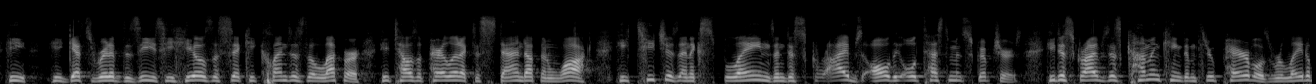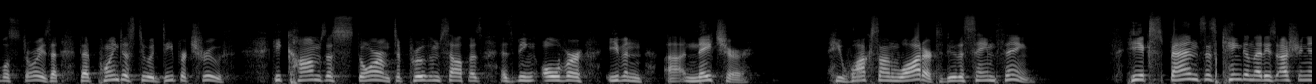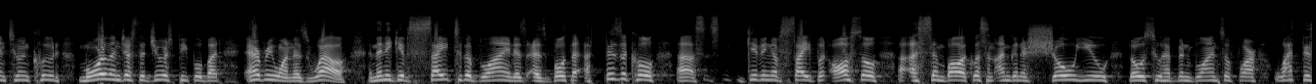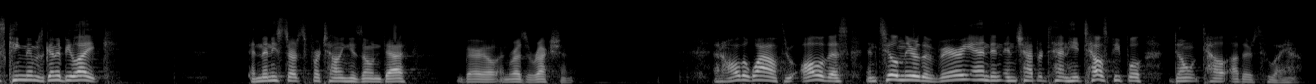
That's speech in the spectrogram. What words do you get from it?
He, he gets rid of disease. He heals the sick. He cleanses the leper. He tells a paralytic to stand up and walk. He teaches and explains and describes all the Old Testament scriptures. He describes this coming kingdom through parables, relatable stories that, that point us to a deeper truth. He calms a storm to prove himself as, as being over even uh, nature. He walks on water to do the same thing. He expands this kingdom that he's ushering in to include more than just the Jewish people, but everyone as well. And then he gives sight to the blind as, as both a, physical uh, giving of sight, but also a, a symbolic listen, I'm going to show you, those who have been blind so far, what this kingdom is going to be like. And then he starts foretelling his own death, burial, and resurrection. And all the while, through all of this, until near the very end in, in chapter 10, he tells people, Don't tell others who I am.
